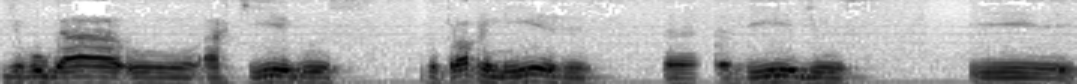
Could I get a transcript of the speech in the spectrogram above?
divulgar o, artigos do próprio Mises, é, vídeos e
